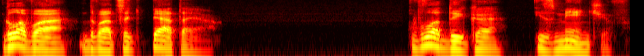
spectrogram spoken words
Глава 25. Владыка изменчив.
